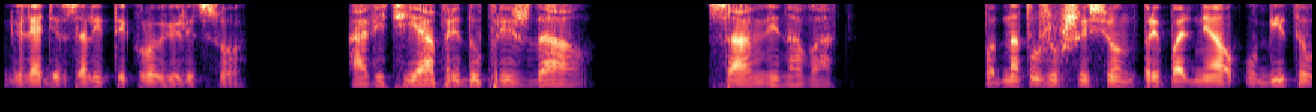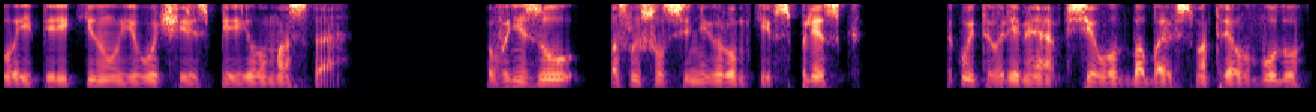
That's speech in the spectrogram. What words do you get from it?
глядя в залитое кровью лицо. А ведь я предупреждал. Сам виноват. Поднатужившись, он приподнял убитого и перекинул его через перила моста. Внизу послышался негромкий всплеск. Какое-то время Всеволод Бабаев смотрел в воду,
